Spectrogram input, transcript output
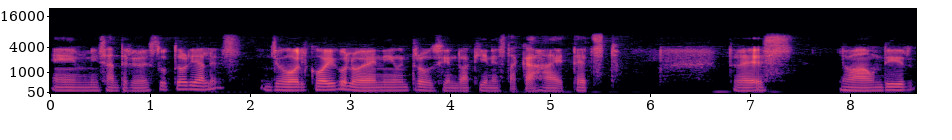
en mis anteriores tutoriales yo el código lo he venido introduciendo aquí en esta caja de texto. Entonces le va a hundir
